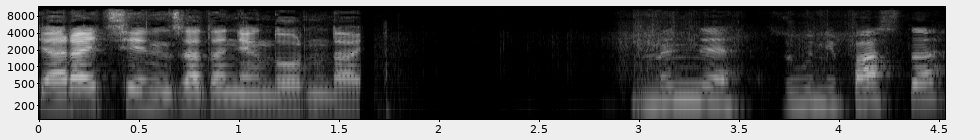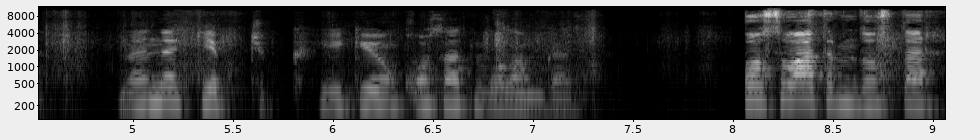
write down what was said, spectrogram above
Жарайды сенің заданияңды орындайын. Міне зубный паста міне кепчик екеуін қосатын боламын қазір. Қосып жатырмын достар.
